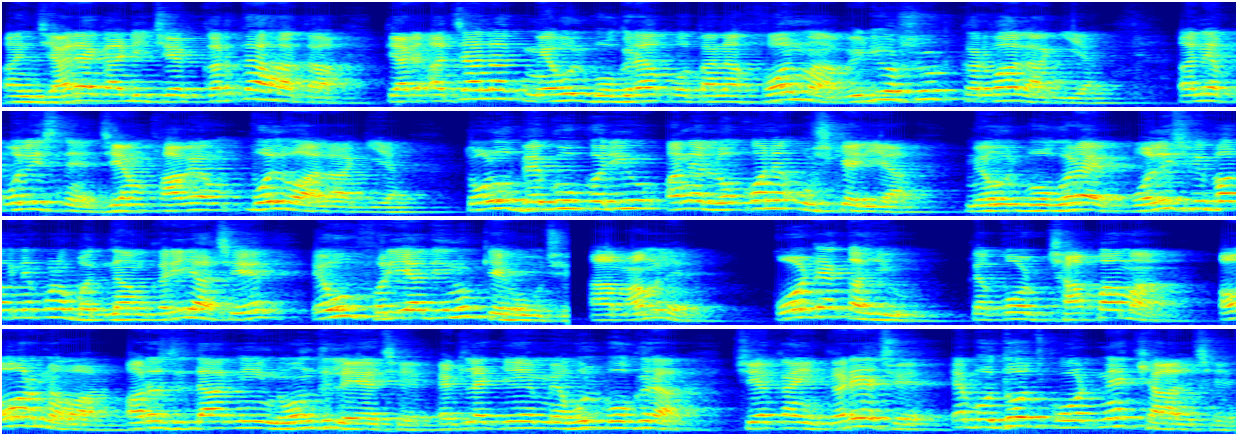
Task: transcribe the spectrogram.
અને જ્યારે ગાડી ચેક કરતા હતા, ત્યારે અચાનક મેહુલ બોગરા પોતાના ફોનમાં વીડિયો શૂટ કરવા લાગ્યા અને પોલીસને જેમ ફાવે બોલવા લાગ્યા. ટોળું ભેગું કર્યું અને લોકોને ઉશ્કેર્યા. મેહુલ બોગરાએ પોલીસ વિભાગને પણ બદનામ કર્યા છે એવું ફરિયાદીનું કહેવું છે. આ મામલે કોર્ટે કહ્યું કે કોર્ટ છાપામાં અવારનવાર અરજદારની નોંધ લે છે. એટલે કે મેહુલ બોગરા જે કાંઈ કરે છે, એ બધો જ કોર્ટને ખ્યાલ છે.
